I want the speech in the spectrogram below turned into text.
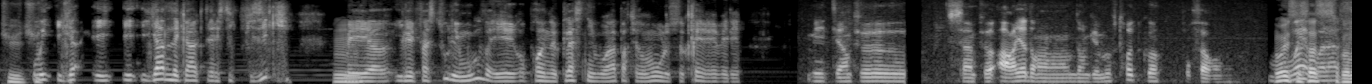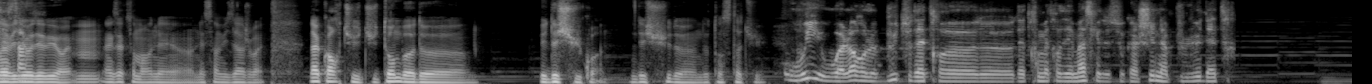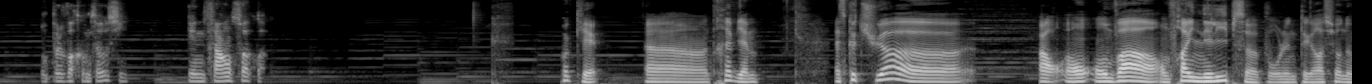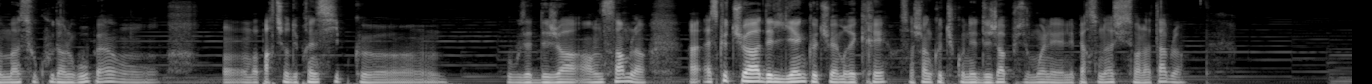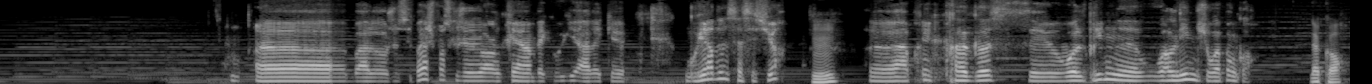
Tu, tu... Oui, il, ga- il- il- il garde les caractéristiques physiques, Hmm. mais euh, il efface tous les moves et il reprend une classe niveau 1 à partir du moment où le secret est révélé. Mais t'es un peu. C'est un peu Arya dans, dans Game of Thrones, quoi. Pour faire. Oui, c'est ça, voilà, c'est ce qu'on a c'est vu ça. au début, ouais. Hmm, exactement, les, euh, les sans visage, ouais. D'accord, tu, tu tombes de... es déchu, quoi. Déchu de, de ton statut. Oui, ou alors le but d'être euh, d'être maître des masques et de se cacher n'a plus lieu d'être. On peut le voir comme ça aussi. C'est une fin en soi, quoi. Ok. Euh, très bien. Est-ce que tu as... euh, Alors, on, on va... On fera une ellipse pour l'intégration de Masuku dans le groupe, hein. On, on va partir du principe que... vous êtes déjà ensemble. Euh, Est-ce que tu as des liens que tu aimerais créer, sachant que tu connais déjà plus ou moins les, les personnages qui sont à la table? Euh, bah alors, je sais pas, je pense que je vais en créer un avec, avec euh, Weird, ça c'est sûr. Euh, après Kragos et Waldrin, je vois pas encore. D'accord.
